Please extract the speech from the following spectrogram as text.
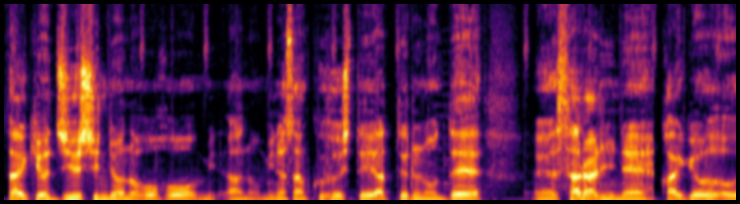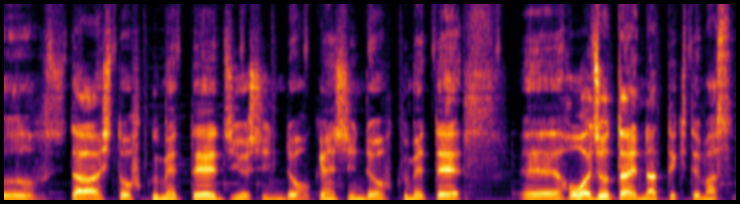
最近は自由診療の方法をあの皆さん工夫してやってるので、えー、さらにね、開業した人含めて、自由診療、保険診療を含めて、えー、飽和状態になってきてます。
